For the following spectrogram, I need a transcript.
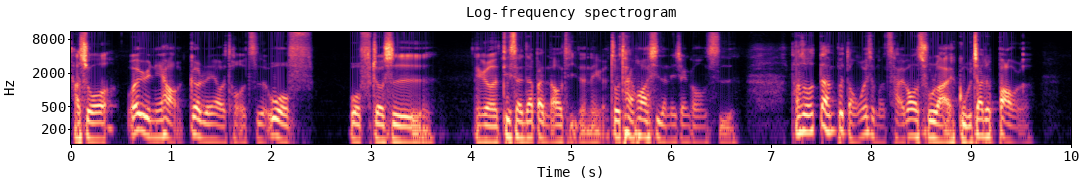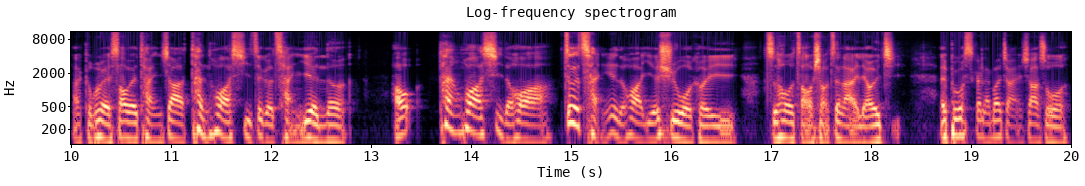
他说：“微宇你好，个人有投资 Wolf，Wolf 就是那个第三代半导体的那个做碳化系的那间公司。”他说：“但不懂为什么财报出来股价就爆了，那可不可以稍微谈一下碳化系这个产业呢？”好，碳化系的话，这个产业的话，也许我可以之后找小郑来聊一集。哎，不过 Sky 来不要讲一下说，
